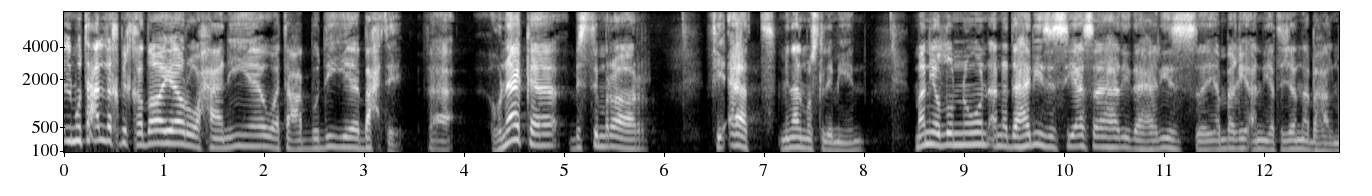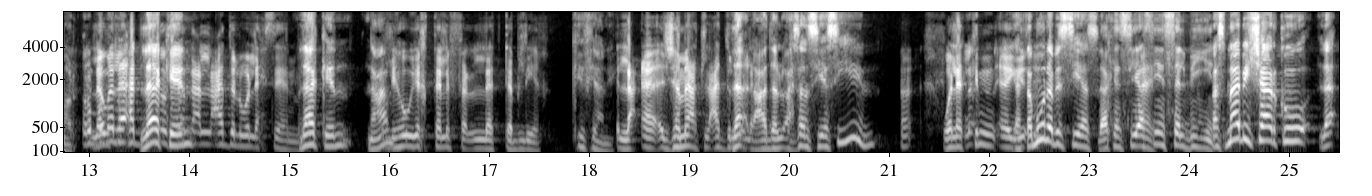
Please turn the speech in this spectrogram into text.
المتعلق بقضايا روحانية وتعبدية بحتة. فهناك باستمرار فئات من المسلمين من يظنون أن دهاليز السياسة هذه دهاليز ينبغي أن يتجنبها المرء. ربما لكن على العدل والإحسان لكن نعم. اللي هو يختلف على التبليغ. كيف يعني؟ آه، جماعة العدل لا العدل والإحسان سياسيين. آه، ولكن آه، يهتمون بالسياسة. لكن سياسيين سلبيين. بس ما بيشاركوا لا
